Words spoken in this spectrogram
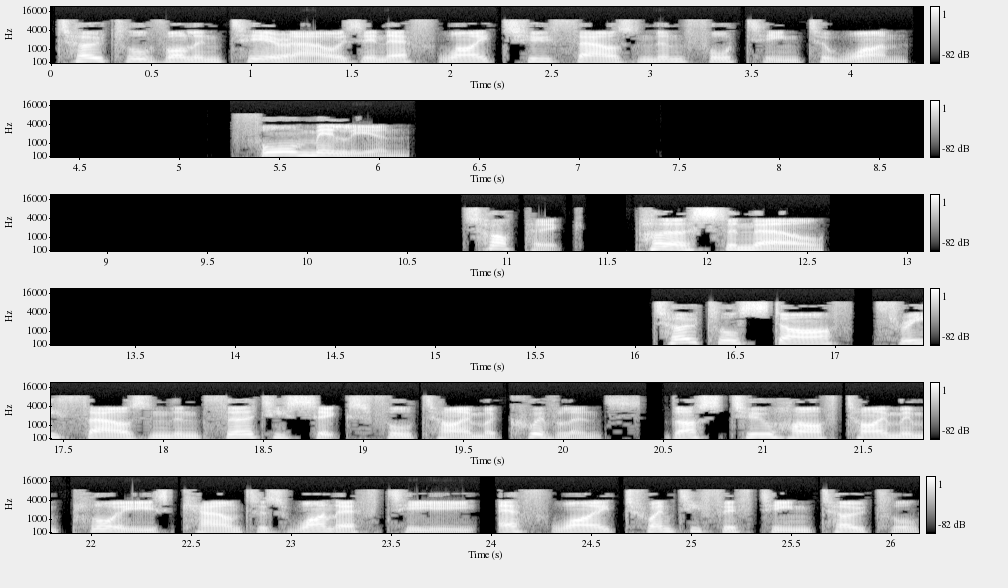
Total volunteer hours in FY 2014 to 1. 4 million. Topic: Personnel. Total staff 3036 full-time equivalents, thus two half-time employees count as one FTE. FY 2015 total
